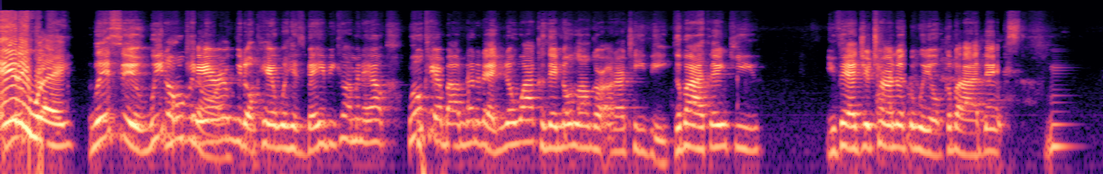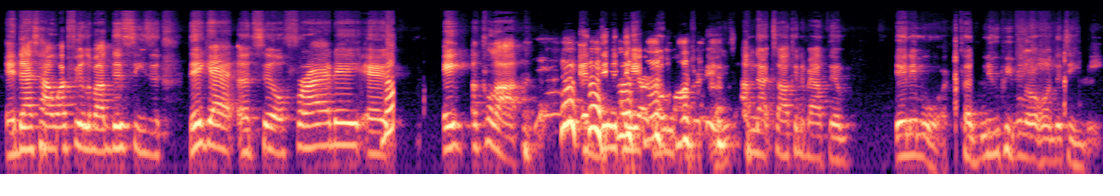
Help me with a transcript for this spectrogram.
Anyway, Listen, we don't care. on. We don't care when his baby coming out. We don't care about none of that. You know why? Because they're no longer on our TV. Goodbye. Thank you. You've had your turn at the wheel. Goodbye. Next. And that's how I feel about this season. They got until Friday at eight o'clock, and then they are no longer news. I'm not talking about them anymore because new people are on the TV.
